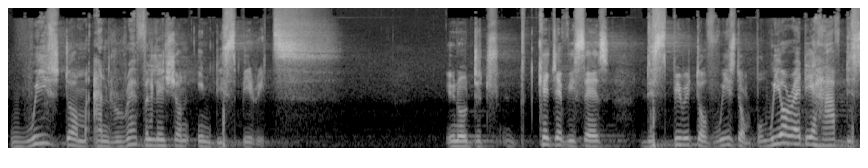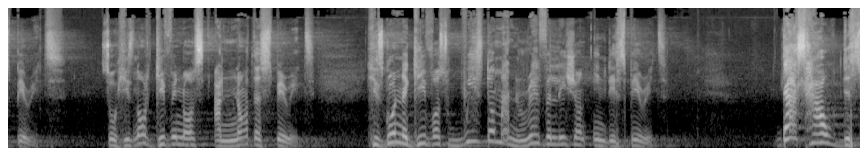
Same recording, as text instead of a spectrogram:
wisdom and revelation in the spirits you know, the KJV says the spirit of wisdom, but we already have the spirit. So he's not giving us another spirit. He's going to give us wisdom and revelation in the spirit. That's how this,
